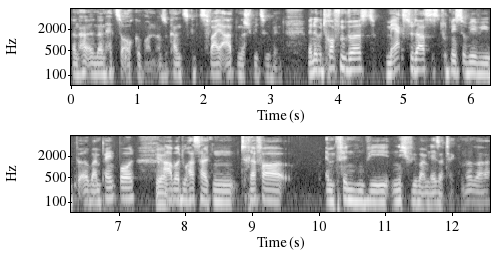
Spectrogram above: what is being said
Dann, dann hättest du auch gewonnen. Also kannst, es gibt zwei Arten, das Spiel zu gewinnen. Wenn du getroffen wirst, merkst du das. Es tut nicht so weh wie äh, beim Paintball, ja. aber du hast halt einen Treffer empfinden wie nicht wie beim Lasertag. Ne? Da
